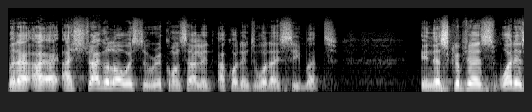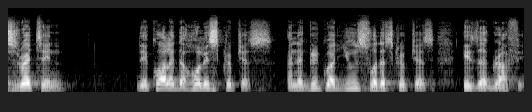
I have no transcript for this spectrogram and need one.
But I, I, I, struggle always to reconcile it according to what I see. But in the scriptures, what is written, they call it the Holy Scriptures. And the Greek word used for the scriptures is the graphy.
